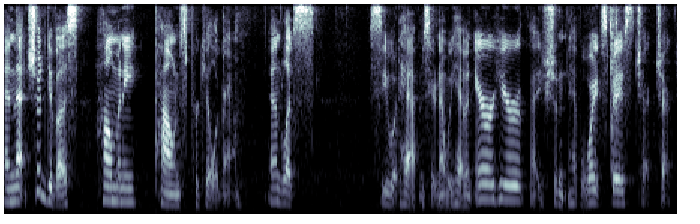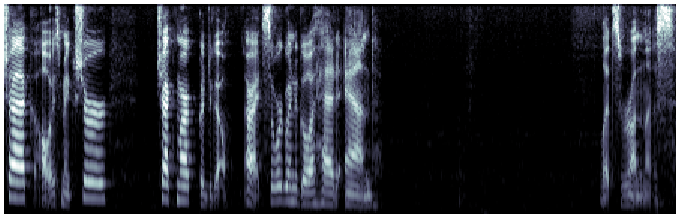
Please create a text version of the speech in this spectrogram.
And that should give us how many pounds per kilogram. And let's see what happens here. Now we have an error here. I shouldn't have a white space. Check, check, check. Always make sure. Check mark, good to go. All right, so we're going to go ahead and let's run this.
